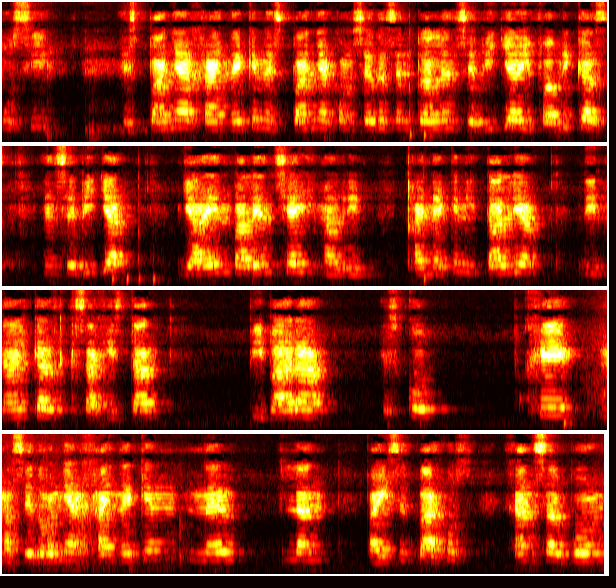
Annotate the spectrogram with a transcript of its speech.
Musi España, Heineken España con sede central en Sevilla y fábricas en Sevilla, ya en Valencia y Madrid. Heineken Italia, Dinalca Kazajistán, Vivara, Skopje, Macedonia, Heineken Netherlands, Países Bajos, Hansaborn,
